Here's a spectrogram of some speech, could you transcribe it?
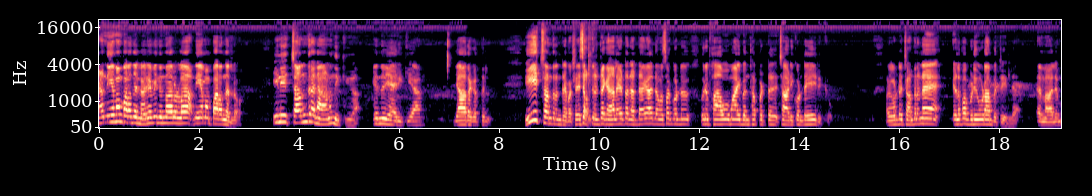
ഞാൻ നിയമം പറഞ്ഞല്ലോ രവി നിന്നാലുള്ള നിയമം പറഞ്ഞല്ലോ. ഇനി ചന്ദ്രനാണ് നിൽക്കുക എന്ന് വിചാരിക്കുക. ജാതകത്തിൽ ഈ ചന്ദ്രന്റെ പക്ഷേ ചന്ദ്രന്റെ കാലഘട്ടം രണ്ടേകാൽ ദിവസം കൊണ്ട് ഒരു ഭാവവുമായി ബന്ധപ്പെട്ട് ചാടിക്കൊണ്ടേയിരിക്കും. അതുകൊണ്ട് ചന്ദ്രനെ എളുപ്പം പിടികൂടാൻ പറ്റില്ല എന്നാലും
